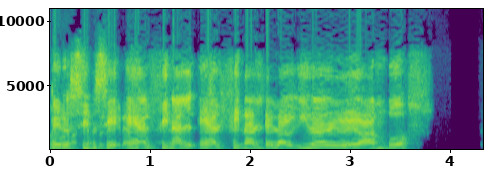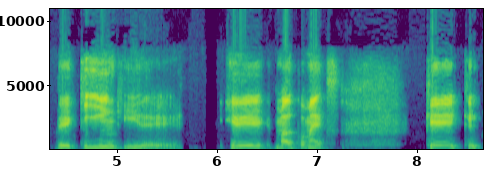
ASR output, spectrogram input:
Pero, sí, sí es al final, es al final de la vida de ambos, de King y de, Malcolm X, que,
